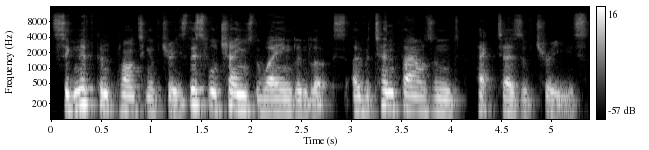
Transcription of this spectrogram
significant planting of trees. This will change the way England looks. Over 10,000 hectares of trees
